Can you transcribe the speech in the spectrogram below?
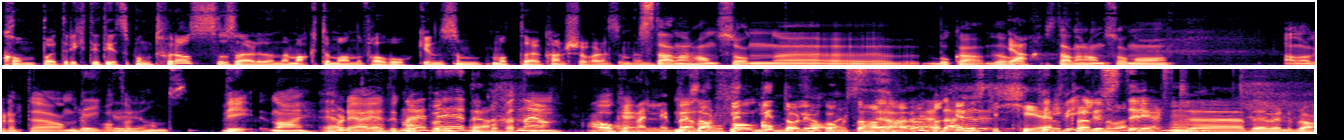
kom på et riktig tidspunkt for oss. Og så er det denne Makt og mannefall-boken som på en måte kanskje var den som Steinar Hansson-boka. det var Ja. Steinar Hansson og ja, Nå glemte jeg andre Viggo. Johansen. Vi, nei, for det er Nei, det er Edderkoppen. ja. ja. Okay. Veldig men bra. i hvert fall- Litt, litt dårlig hukommelse har vi her òg. Ja, der fikk vi illustrert eh, det veldig bra.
